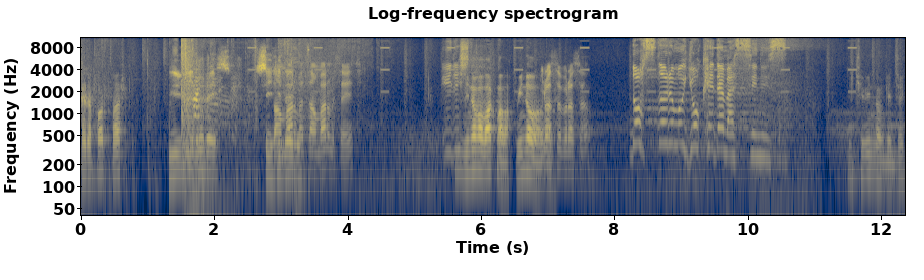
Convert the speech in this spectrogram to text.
Teleport var. 120 reis. Can var mı? Can var mı Sage? Windows'a bakma bak. Windows'a bak. Burası burası. Dostlarımı yok edemezsiniz. 2 window gelecek.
